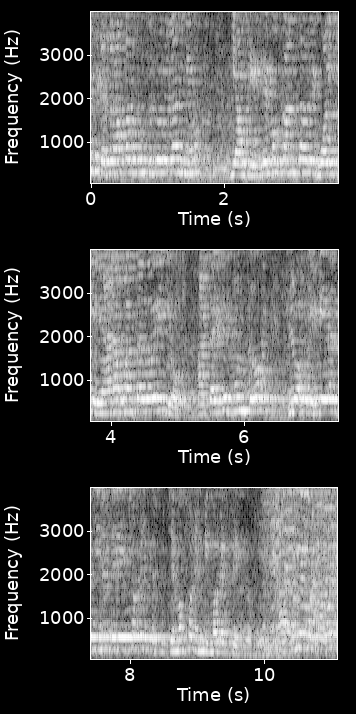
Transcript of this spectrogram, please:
gente que ha trabajado mucho todo el año y aunque estemos cansados, igual que han aguantado ellos hasta este punto, los que quedan tienen derecho a que les escuchemos con el mismo respeto. Así que, por favor...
